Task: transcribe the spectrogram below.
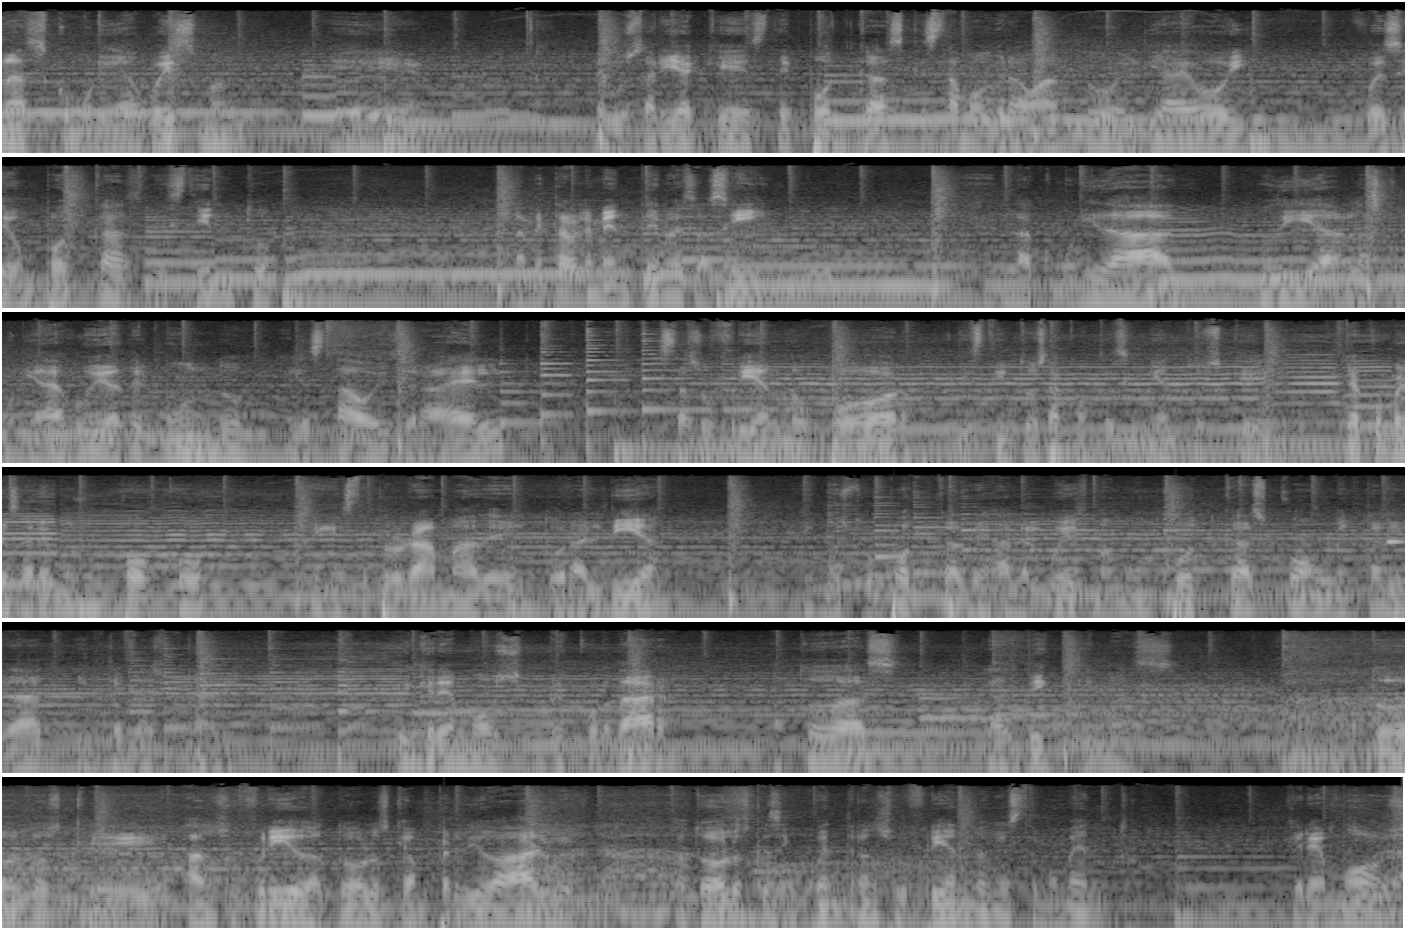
Buenas comunidad Weisman. Eh, me gustaría que este podcast que estamos grabando el día de hoy fuese un podcast distinto. Lamentablemente no es así. La comunidad judía, las comunidades judías del mundo, el Estado de Israel, está sufriendo por distintos acontecimientos que ya conversaremos un poco en este programa de Toral Día, en nuestro podcast de Halal Weisman, un podcast con mentalidad internacional. Hoy queremos recordar a todas las víctimas, a todos los que han sufrido, a todos los que han perdido a alguien, a todos los que se encuentran sufriendo en este momento. Queremos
